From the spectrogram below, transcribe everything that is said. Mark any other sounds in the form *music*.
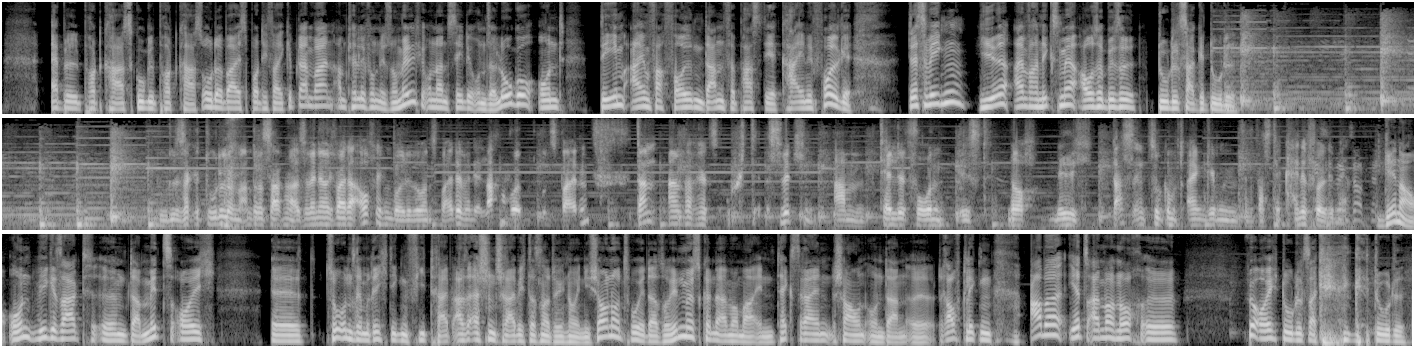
Apple Podcast, Google Podcast oder bei Spotify. Gebt einfach ein, am Telefon ist noch Milch und dann seht ihr unser Logo und dem einfach folgen, dann verpasst ihr keine Folge. Deswegen hier einfach nichts mehr, außer ein bisschen Dudelsacke Dudel. Dudelsacke, Dudel und andere Sachen. Also wenn ihr euch weiter aufregen wollt über uns beide, wenn ihr lachen wollt mit uns beiden, dann einfach jetzt switchen. Am Telefon ist noch Milch. Das in Zukunft eingeben, dann verpasst ihr keine Folge mehr. Genau. Und wie gesagt, ähm, damit euch äh, zu unserem richtigen Feed treibt. Also erstens schreibe ich das natürlich noch in die Shownotes, wo ihr da so hin müsst. Könnt ihr einfach mal in den Text reinschauen und dann äh, draufklicken. Aber jetzt einfach noch äh, für euch Dudelsack *laughs* Gedudel.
